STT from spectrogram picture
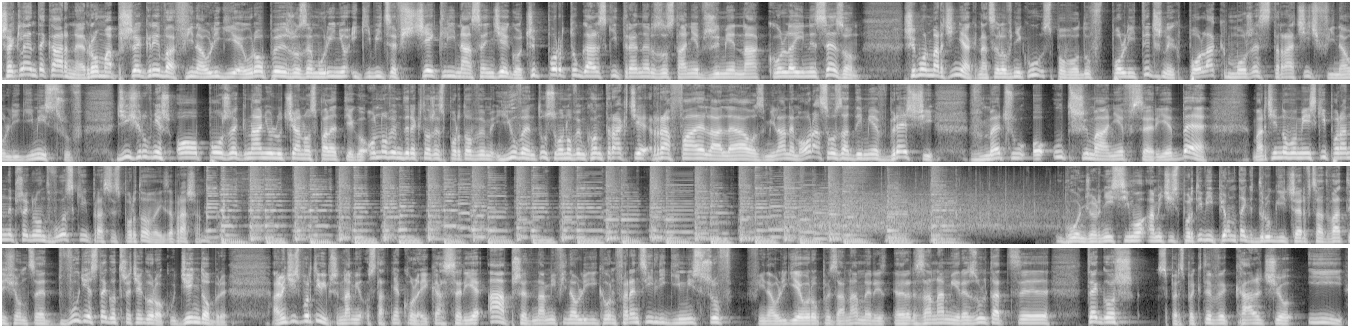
Przeklęte karne. Roma przegrywa finał Ligi Europy. Jose Mourinho i kibice wściekli na sędziego. Czy portugalski trener zostanie w Rzymie na kolejny sezon? Szymon Marciniak na celowniku z powodów politycznych. Polak może stracić finał Ligi Mistrzów. Dziś również o pożegnaniu Luciano Spallettiego, o nowym dyrektorze sportowym Juventusu, o nowym kontrakcie Rafaela Leao z Milanem oraz o zadymie w Bresci w meczu o utrzymanie w Serie B. Marcin Nowomiejski, poranny przegląd włoskiej prasy sportowej. Zapraszam. Buongiornissimo, amici sportivi, piątek, 2 czerwca 2023 roku. Dzień dobry. Amici sportivi, przed nami ostatnia kolejka Serie A, przed nami finał Ligi Konferencji, Ligi Mistrzów, finał Ligi Europy, za nami, za nami rezultat y, tegoż z perspektywy Calcio i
